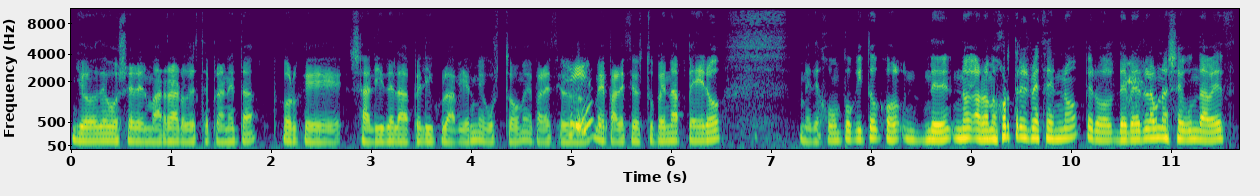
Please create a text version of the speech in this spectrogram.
Yo debo ser el más raro de este planeta porque salí de la película bien, me gustó, me pareció, ¿Sí? me pareció estupenda, pero me dejó un poquito, de- no, a lo mejor tres veces no, pero de verla una segunda vez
